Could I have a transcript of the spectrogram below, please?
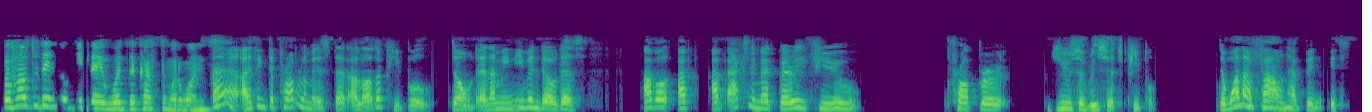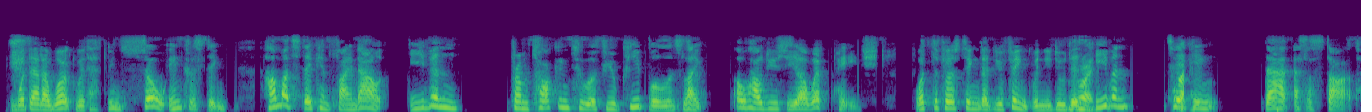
but how do they know what the customer wants? Uh, I think the problem is that a lot of people don't. And I mean, even though there's, I've, I've, I've actually met very few proper user research people. The one I found have been, it's what that I worked with has been so interesting. How much they can find out, even from talking to a few people. It's like, oh, how do you see our web page? What's the first thing that you think when you do this? Right. Even taking right. that as a start.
